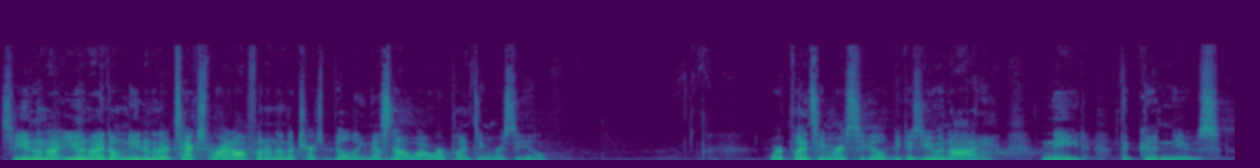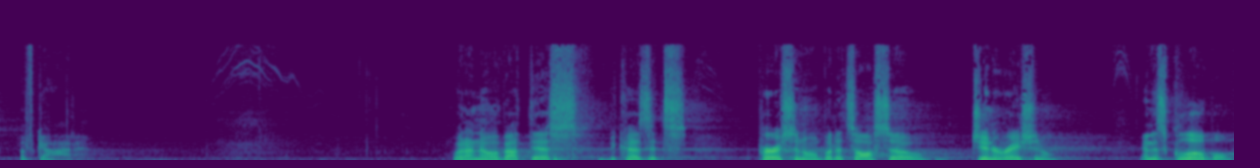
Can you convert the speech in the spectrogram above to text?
So you, and I, you and I don't need another text right off on another church building. That's not why we're planting Mercy Hill. We're planting Mercy Hill because you and I need the good news of God. What I know about this, because it's personal, but it's also generational and it's global,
